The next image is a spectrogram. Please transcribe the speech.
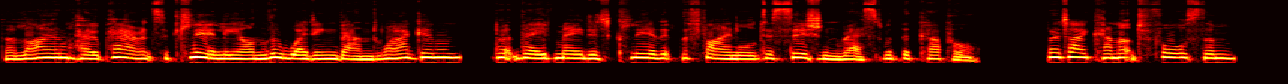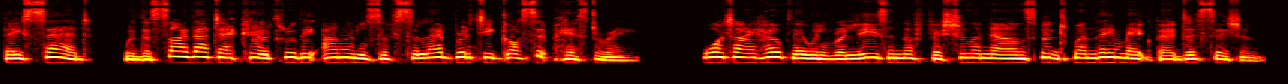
The Lion Ho parents are clearly on the wedding bandwagon, but they've made it clear that the final decision rests with the couple. But I cannot force them, they said, with a sigh that echoed through the annals of celebrity gossip history. What I hope they will release an official announcement when they make their decision.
